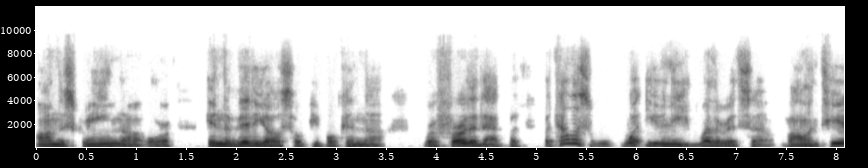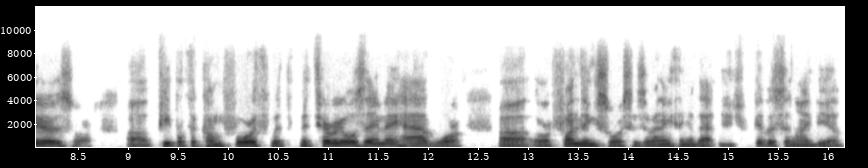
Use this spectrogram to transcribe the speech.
on the screen uh, or in the video so people can uh, refer to that. But but tell us what you need, whether it's uh, volunteers or uh, people to come forth with materials they may have, or uh, or funding sources or anything of that nature. Give us an idea of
